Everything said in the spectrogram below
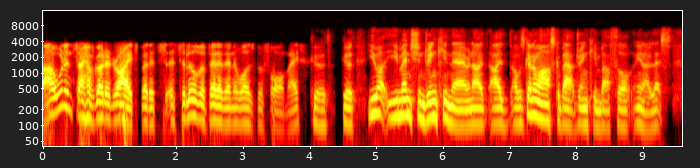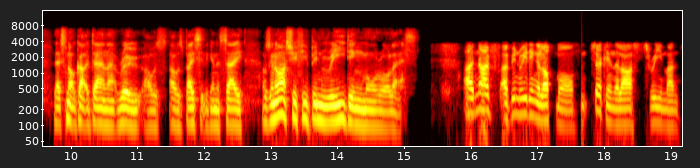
I wouldn't say I've got it right, but it's it's a little bit better than it was before, mate. Good, good. You you mentioned drinking there, and I, I, I was going to ask about drinking, but I thought you know let's let's not go down that route. I was I was basically going to say I was going to ask you if you've been reading more or less. Uh, no, I've I've been reading a lot more. Certainly in the last three months,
